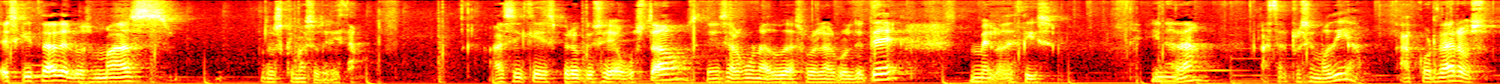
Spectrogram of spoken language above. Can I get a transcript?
es quizá de los más los que más se utilizan. Así que espero que os haya gustado. Si tenéis alguna duda sobre el árbol de té, me lo decís. Y nada, hasta el próximo día. Acordaros,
